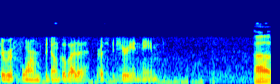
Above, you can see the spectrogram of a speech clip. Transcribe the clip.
they're Reformed but don't go by the Presbyterian name. Uh,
